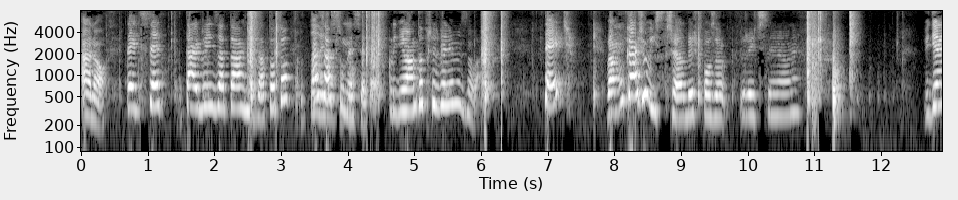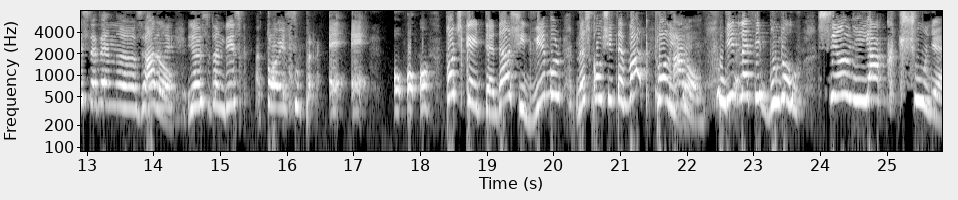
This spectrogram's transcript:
ano, teď se tady zatáhne za toto a Tady zasune se to. Klidně vám to předvedeme znova. Vám ukážu výstřel, běž pozor, řeč si ne. Viděli jste ten uh, zelený, Ano. viděli jste ten disk a to je super. E, e. O, o, o. Počkejte, další dvě budou, neskoušíte vak po lidech. Ano. Tyhle ty budou silní jak čuně.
